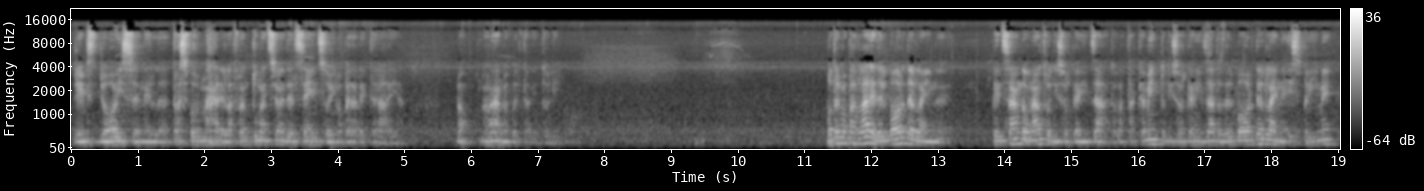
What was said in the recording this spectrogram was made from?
James Joyce nel trasformare la frantumazione del senso in opera letteraria non hanno quel talento lì. Potremmo parlare del borderline pensando a un altro disorganizzato. L'attaccamento disorganizzato del borderline esprime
